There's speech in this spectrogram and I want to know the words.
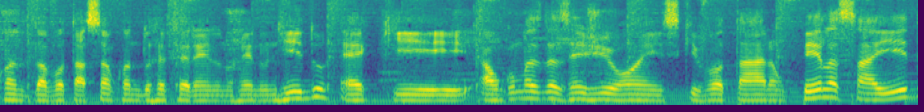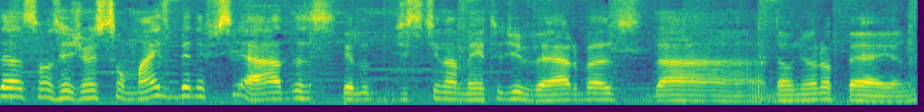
quando da votação, quando do referendo no Reino Unido, é que algumas das regiões que votaram pela saída são as regiões que são mais beneficiadas pelo destinamento de verbas da, da União Europeia, né?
